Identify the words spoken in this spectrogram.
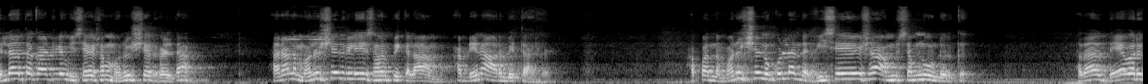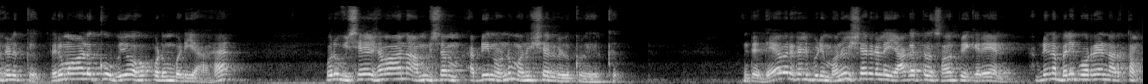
எல்லாத்த காட்டிலும் விசேஷம் மனுஷர்கள் தான் அதனால் மனுஷர்களையே சமர்ப்பிக்கலாம் அப்படின்னு ஆரம்பித்தார்கள். அப்போ அந்த மனுஷனுக்குள்ள அந்த விசேஷ அம்சம்னு ஒன்று இருக்குது அதாவது தேவர்களுக்கு பெருமாளுக்கு உபயோகப்படும்படியாக ஒரு விசேஷமான அம்சம் அப்படின்னு ஒன்று மனுஷர்களுக்கு இருக்குது இந்த தேவர்கள் இப்படி மனுஷர்களை யாகத்தில் சமர்ப்பிக்கிறேன் அப்படின்னா பலி போடுறேன்னு அர்த்தம்.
